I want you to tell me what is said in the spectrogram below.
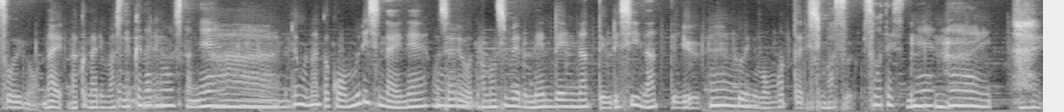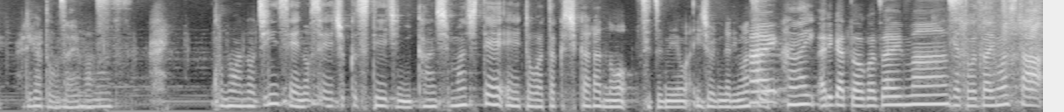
そういうのないなくなりましたよね。なくなりましたね。はいでもなんかこう無理しないね、おしゃれを楽しめる年齢になって嬉しいなっていううんふうにも思ったりします。そうですね。はい。はい、ありがとうございます。はい。このあの人生の成熟ステージに関しまして、えっ、と私からの説明は以上になります。はいはい。あありがとうございます。りがとうございました。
